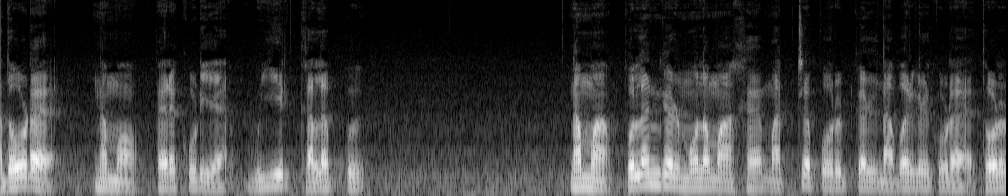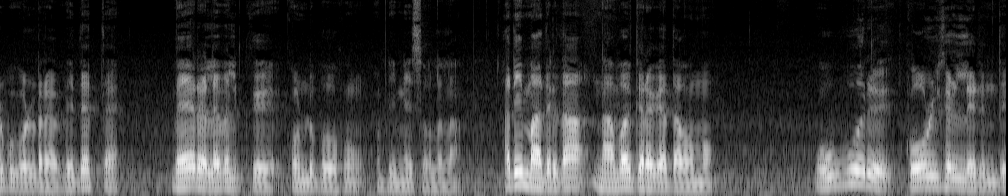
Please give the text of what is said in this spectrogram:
அதோட நம்ம பெறக்கூடிய உயிர் கலப்பு நம்ம புலன்கள் மூலமாக மற்ற பொருட்கள் நபர்கள் கூட தொடர்பு கொள்கிற விதத்தை வேறு லெவலுக்கு கொண்டு போகும் அப்படின்னே சொல்லலாம். அதே மாதிரி தான் நவகிரக தவமும். ஒவ்வொரு கோள்களிலிருந்து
